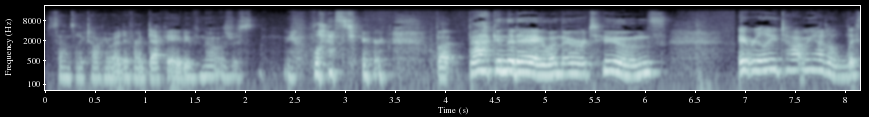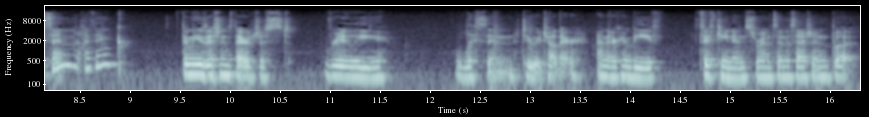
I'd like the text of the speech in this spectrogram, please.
sounds like talking about a different decade, even though it was just last year. But back in the day when there were tunes, it really taught me how to listen, I think. The musicians there just really listen to each other. And there can be 15 instruments in a session, but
